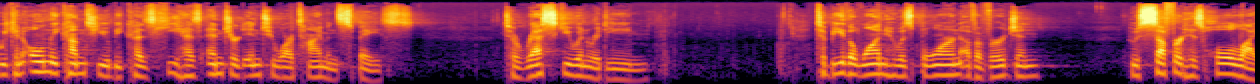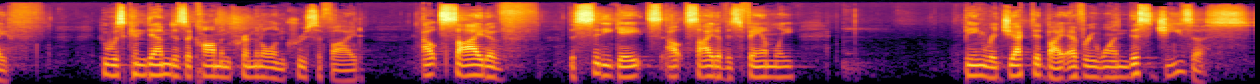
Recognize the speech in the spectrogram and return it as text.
We can only come to you because he has entered into our time and space to rescue and redeem, to be the one who was born of a virgin, who suffered his whole life, who was condemned as a common criminal and crucified outside of the city gates, outside of his family being rejected by everyone. This Jesus,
